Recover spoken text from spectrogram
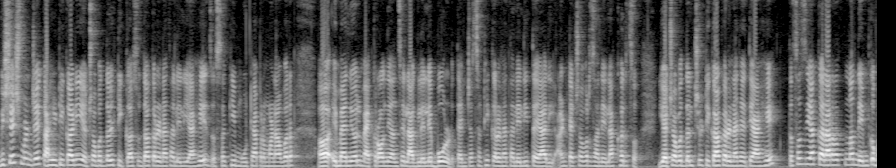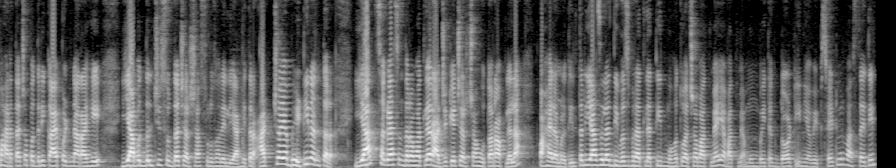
विशेष म्हणजे काही ठिकाणी याच्याबद्दल टीका सुद्धा करण्यात आलेली आहे. जसं की मोठ्या प्रमाणावर इमॅन्युअल मॅक्रॉन यांचे लागलेले बोर्ड त्यांच्यासाठी करण्यात आलेली तयारी आणि त्याच्यावर झालेला खर्च याच्याबद्दलची टीका करण्यात येते आहे. तसंच या करारातनं नेमकं भारताच्या पदरी काय पडणार आहे याबद्दलची सुद्धा चर्चा सुरू झालेली आहे. तर आजच्या या भेटीनंतर याच सगळ्या संदर्भातल्या राजकीय चर्चा होताना आपल्याला पाहायला मिळतील. तर या झाल्या दिवसभरातल्या तीन महत्त्वाच्या बातम्या. या बातम्या मुंबई तक डॉट इन या वेबसाईटवर वाचता येतील.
